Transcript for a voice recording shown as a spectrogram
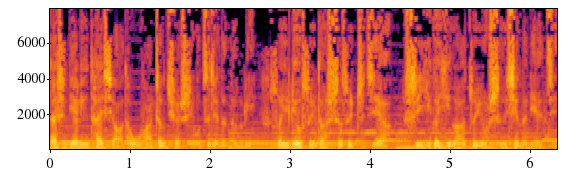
但是年龄太小，他无法正确使用自己的能力。所以，六岁到十岁之间啊，是一个婴儿最有神性的年纪。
